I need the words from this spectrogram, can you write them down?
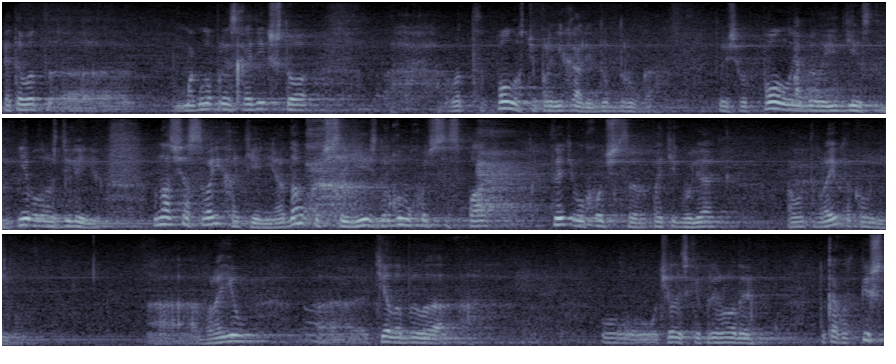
это вот э, могло происходить, что вот полностью проникали друг в друга. То есть вот полное было единство, не было разделения. У нас сейчас свои хотения. Одному хочется есть, другому хочется спать, третьему хочется пойти гулять. А вот в раю такого не было. А в раю а, тело было у, человеческой природы, ну как вот пишет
